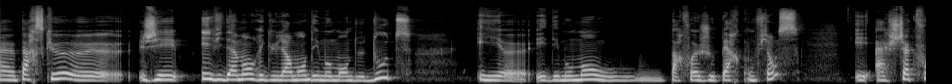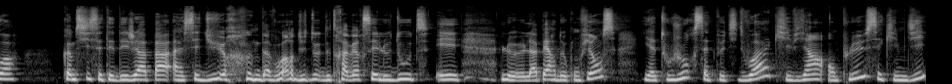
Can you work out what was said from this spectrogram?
euh, parce que euh, j'ai évidemment régulièrement des moments de doute et, euh, et, des moments où parfois je perds confiance. Et à chaque fois, comme si c'était déjà pas assez dur d'avoir du de traverser le doute et la perte de confiance, il y a toujours cette petite voix qui vient en plus et qui me dit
